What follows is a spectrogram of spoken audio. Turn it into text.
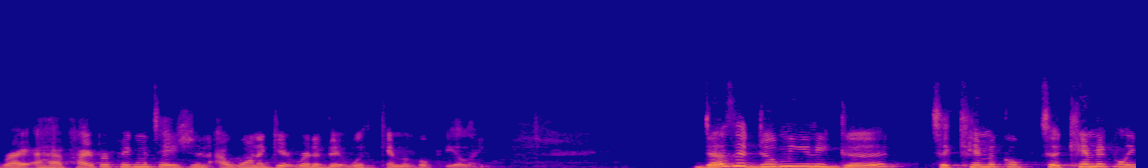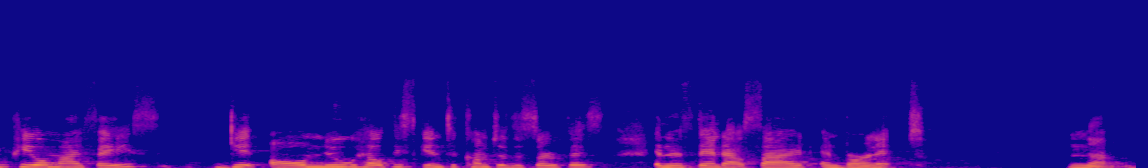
right? I have hyperpigmentation. I want to get rid of it with chemical peeling. Does it do me any good to chemical to chemically peel my face, get all new healthy skin to come to the surface, and then stand outside and burn it? No,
